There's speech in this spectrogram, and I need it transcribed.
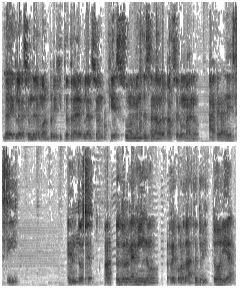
la declaración del amor, pero dijiste otra declaración que es sumamente sanadora para el ser humano. Agradecí. Entonces, tomaste otro camino, recordaste tu historia,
